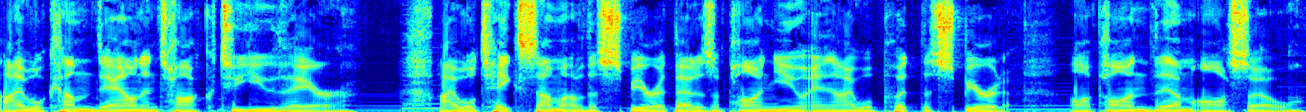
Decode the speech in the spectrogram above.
I will come down and talk to you there. I will take some of the Spirit that is upon you, and I will put the Spirit upon them also.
